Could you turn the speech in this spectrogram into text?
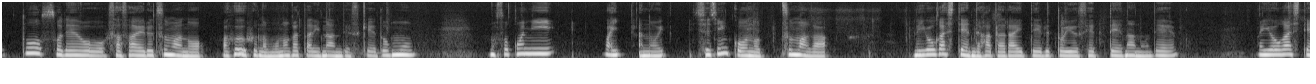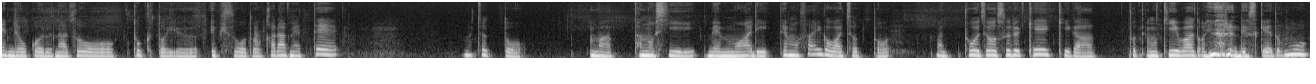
とそれを支える妻の、まあ、夫婦の物語なんですけれども、まあ、そこに、まあ、あの主人公の妻が洋菓子店で働いているという設定なので、まあ、洋菓子店で起こる謎を解くというエピソードを絡めてまあ、ちょっとまあ楽しい面もありでも最後はちょっと、まあ、登場するケーキがとてもキーワードになるんですけれども、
